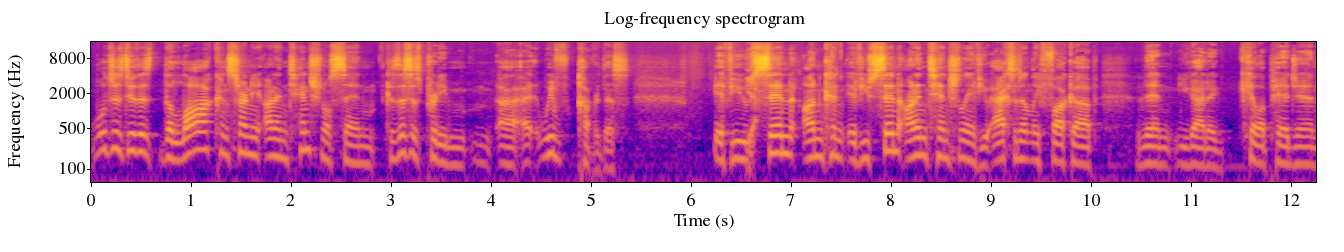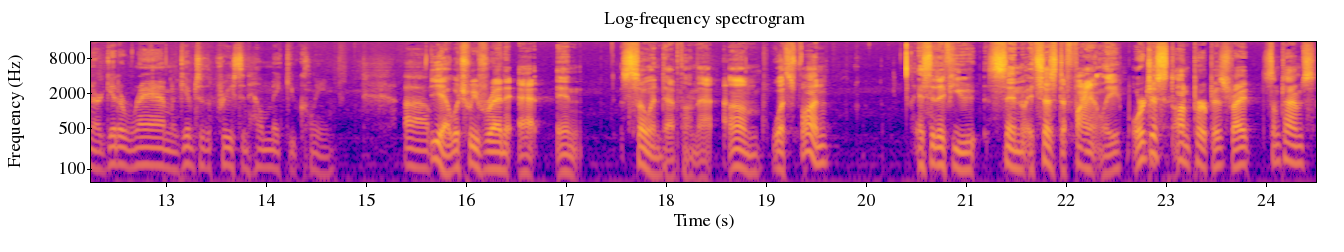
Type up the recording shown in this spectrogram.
we'll just do this. The law concerning unintentional sin, because this is pretty. mm, Uh, we've covered this. If you Yeah. sin uncon- if you sin unintentionally, if you accidentally fuck up, then you got to kill a pigeon or get a ram and give to the priest, and he'll make you clean. Yeah, which we've read at in so in depth on that. Um, what's fun is that if you sin, it says defiantly or just on purpose, right? Sometimes.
